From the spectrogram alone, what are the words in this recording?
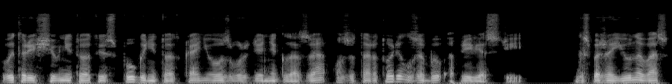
Вытаращив не то от испуга, не то от крайнего возбуждения глаза, он затараторил, забыв о приветствии. «Госпожа Юна, вас,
